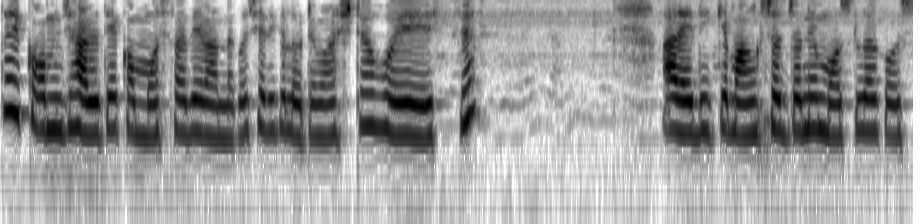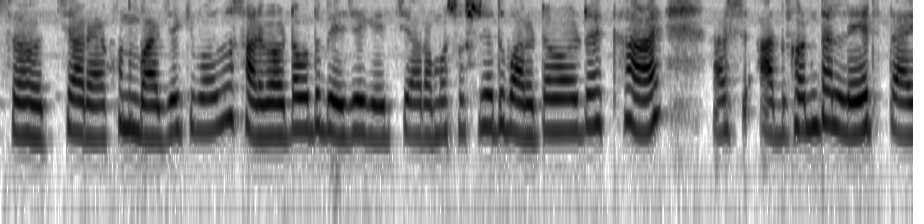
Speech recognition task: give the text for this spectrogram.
তাই কম ঝাল দিয়ে, কম মশলা দিয়ে রান্না করছি। এদিকে লোটে মাছটা হয়ে এসছে। আর এদিকে মাংসর জন্য মশলা কষা হচ্ছে। আর এখন বাজে কি বলতো? সাড়ে বারোটা মতো বেজে গেছে। আর আমার শ্বশুর যেহেতু বারোটা বারোটায় খায়, আর আধ ঘণ্টা লেট তাই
